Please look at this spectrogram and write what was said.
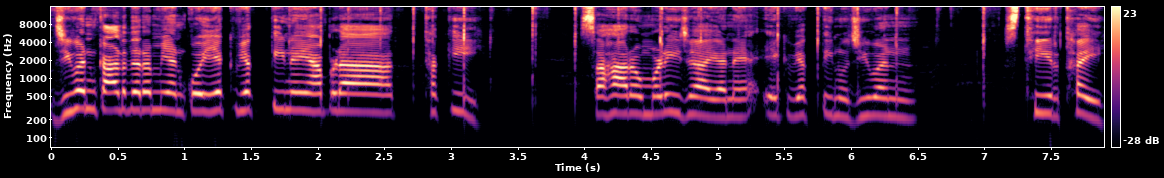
જીવનકાળ દરમિયાન કોઈ એક વ્યક્તિને આપણા થકી સહારો મળી જાય અને એક વ્યક્તિનું જીવન સ્થિર થઈ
